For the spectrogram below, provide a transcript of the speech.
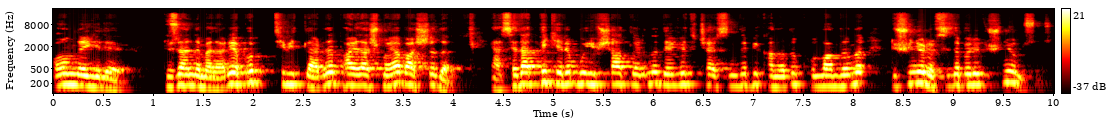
Onunla ilgili düzenlemeler yapıp tweetlerde paylaşmaya başladı. Yani Sedat Peker'in bu ifşaatlarını devlet içerisinde bir kanadı kullandığını düşünüyorum. Siz de böyle düşünüyor musunuz?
